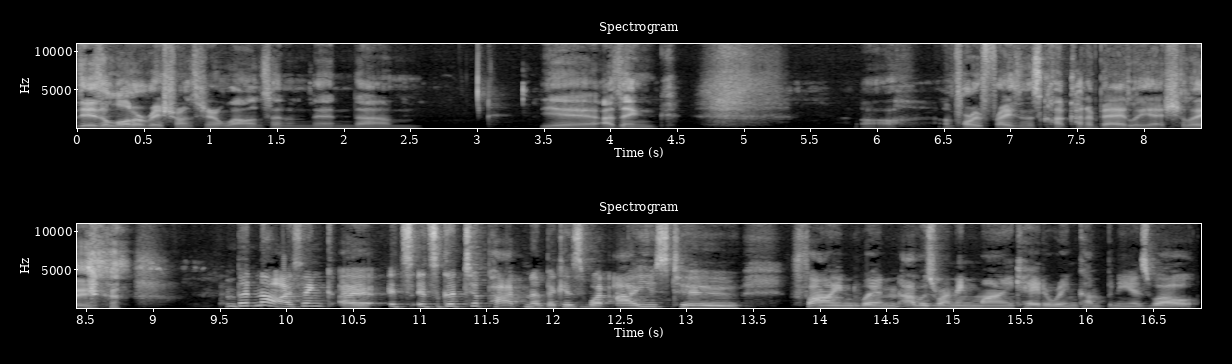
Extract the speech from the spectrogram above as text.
there's a lot of restaurants here in Wellington, and, and um, yeah, I think oh, I'm probably phrasing this kind of badly, actually. but no, I think uh, it's it's good to partner because what I used to find when I was running my catering company as well,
